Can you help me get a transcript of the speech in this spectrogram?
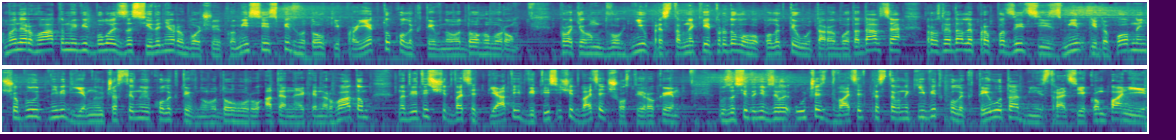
В енергоатомі відбулось засідання робочої комісії з підготовки проєкту колективного договору. Протягом двох днів представники трудового колективу та роботодавця розглядали пропозиції змін і доповнень, що будуть невід'ємною частиною колективного договору АТ «НЕК Енергоатом на 2025-2026 роки. У засіданні взяли участь 20 представників від колективу та адміністрації компанії,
